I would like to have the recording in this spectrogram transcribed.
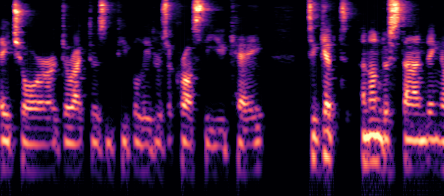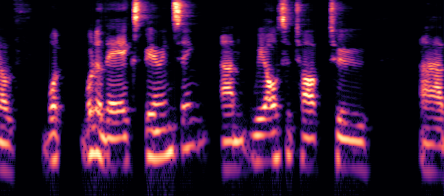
HR directors and people leaders across the UK to get an understanding of what what are they experiencing. Um, we also talked to uh,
